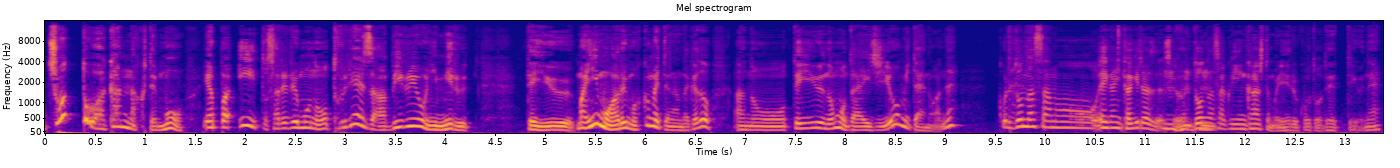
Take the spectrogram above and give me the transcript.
ちょっと分かんなくても、やっぱいいとされるものをとりあえず浴びるように見る。っていう、まあ、いいも悪いも含めてなんだけど、あのーっていうのも大事よみたいのはね、これ、どんなさあの映画に限らずですけど、うんうんうんどんな作品に関しても言えることでっていうね。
